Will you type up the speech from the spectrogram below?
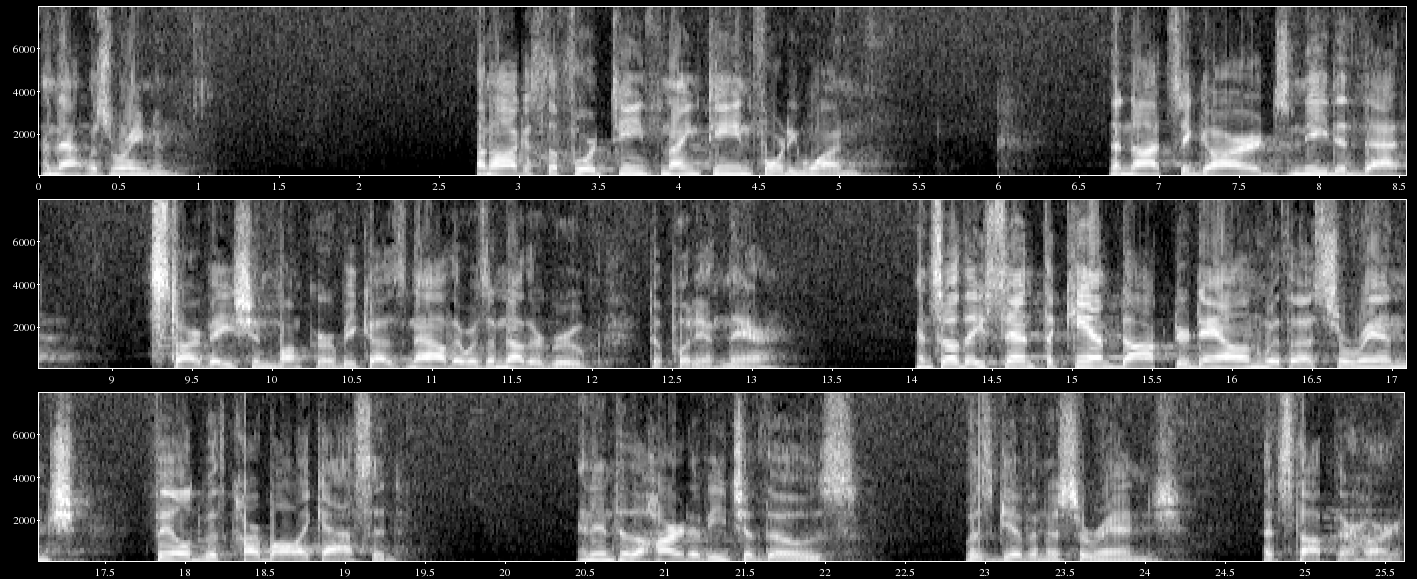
and that was Raymond. On August the 14th, 1941, the Nazi guards needed that starvation bunker because now there was another group to put in there. And so they sent the camp doctor down with a syringe filled with carbolic acid. And into the heart of each of those was given a syringe that stopped their heart.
